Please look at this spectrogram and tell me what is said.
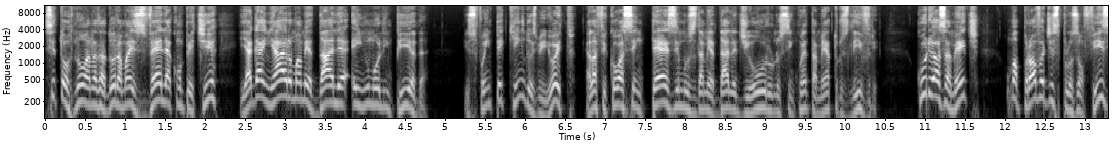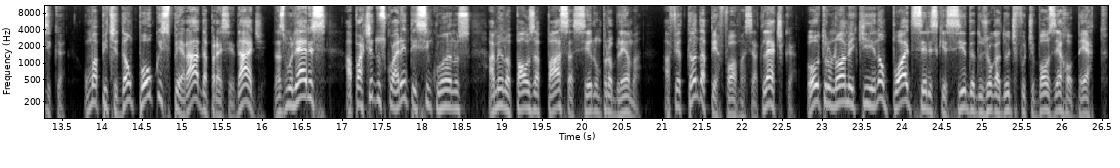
se tornou a nadadora mais velha a competir e a ganhar uma medalha em uma Olimpíada. Isso foi em Pequim, 2008. Ela ficou a centésimos da medalha de ouro nos 50 metros livre. Curiosamente, uma prova de explosão física, uma aptidão pouco esperada para essa idade. Nas mulheres, a partir dos 45 anos, a menopausa passa a ser um problema, afetando a performance atlética. Outro nome que não pode ser esquecido é do jogador de futebol Zé Roberto,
